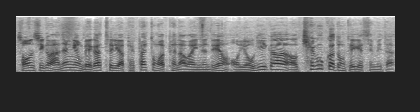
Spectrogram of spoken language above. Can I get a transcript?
저는 지금 안양역 메가트리아 108동 앞에 나와 있는데요. 어, 여기가 어, 최고가동 되겠습니다.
